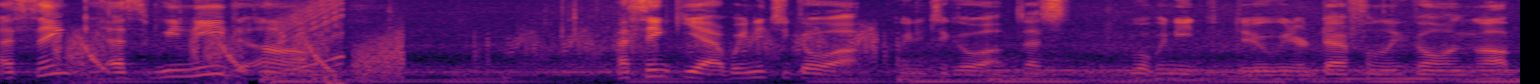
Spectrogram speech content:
I think th we need. Um. I think yeah. We need to go up. We need to go up. That's what we need to do. We are definitely going up.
